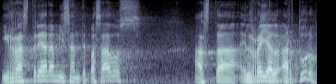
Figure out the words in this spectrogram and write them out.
y rastrear a mis antepasados hasta el rey Arturo.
